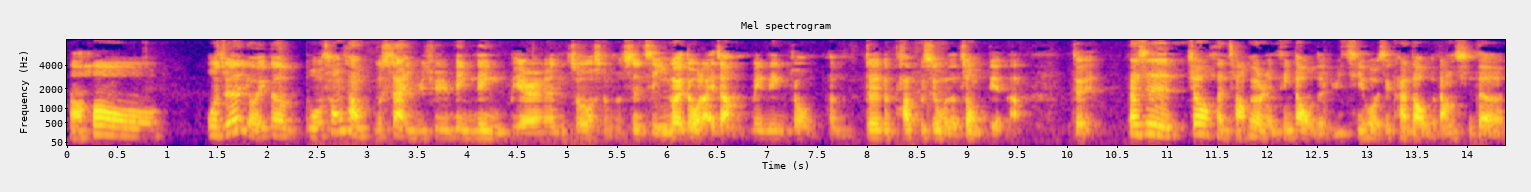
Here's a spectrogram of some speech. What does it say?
然后。我觉得有一个，我通常不善于去命令别人做什么事情，因为对我来讲，命令就很就是它不是我的重点啦。对，但是就很常会有人听到我的语气，或者是看到我当时的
